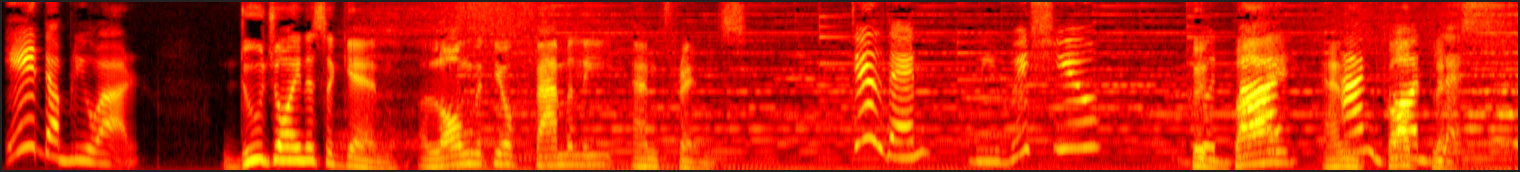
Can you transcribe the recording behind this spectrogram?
AWR. Do join us again along with your family and friends. Till then, we wish you Goodbye and God bless.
